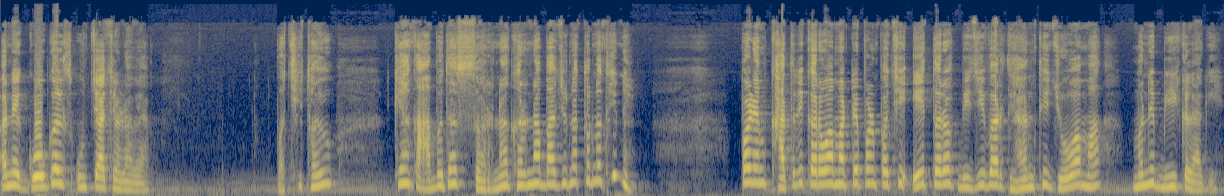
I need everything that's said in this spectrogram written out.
અને ગોગલ્સ ઊંચા ચડાવ્યા. પછી થયું? ક્યાંક આ બધા સરના ઘરના બાજુના તો નથી ને? પણ એમ ખાતરી કરવા માટે પણ પછી એ તરફ બીજી વાર ધ્યાનથી જોવામાં મને બીક લાગી.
